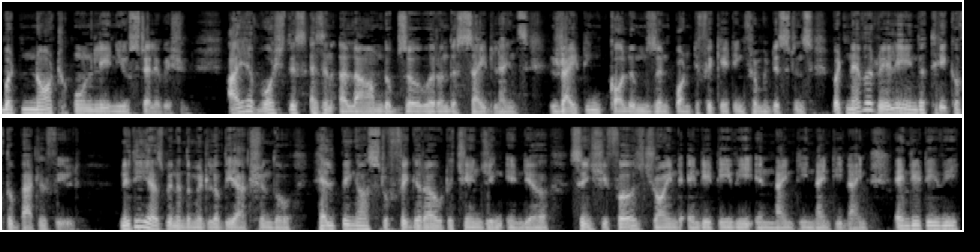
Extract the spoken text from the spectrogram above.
but not only news television. I have watched this as an alarmed observer on the sidelines, writing columns and pontificating from a distance, but never really in the thick of the battlefield. Nidhi has been in the middle of the action though, helping us to figure out a changing India since she first joined NDTV in 1999. NDTV,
